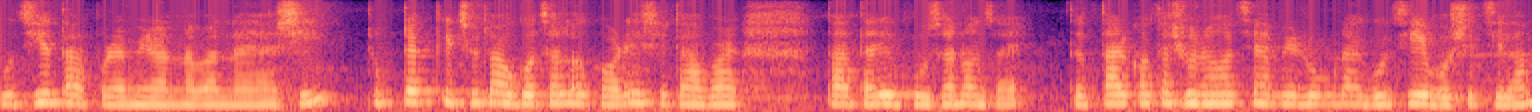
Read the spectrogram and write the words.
গুছিয়ে তারপরে আমি রান্নাবান্নায় আসি। টুকটাক কিছুটা অগোছালো করে, সেটা আবার তাড়াতাড়ি গুছানো যায়। তো তার কথা শুনে হচ্ছে আমি রুম না গুছিয়ে বসেছিলাম।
